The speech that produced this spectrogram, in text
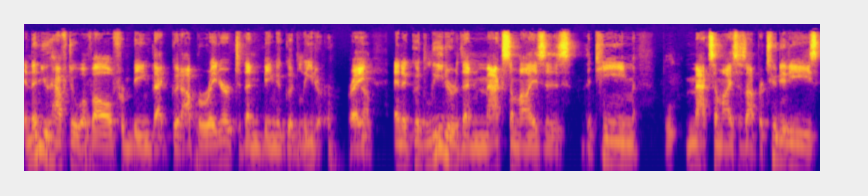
and then you have to evolve from being that good operator to then being a good leader right? Yeah. And a good leader then maximizes the team maximizes opportunities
